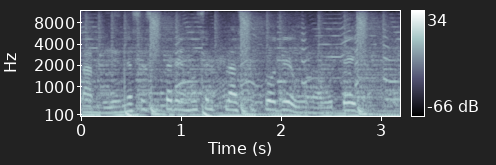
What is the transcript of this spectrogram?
También necesitaremos el plástico de una botella.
